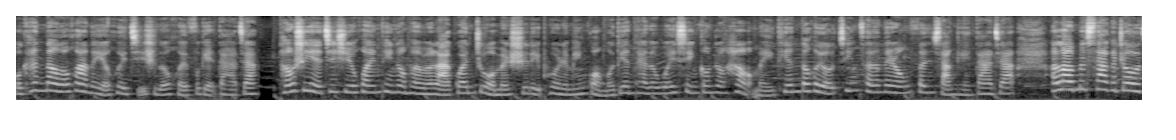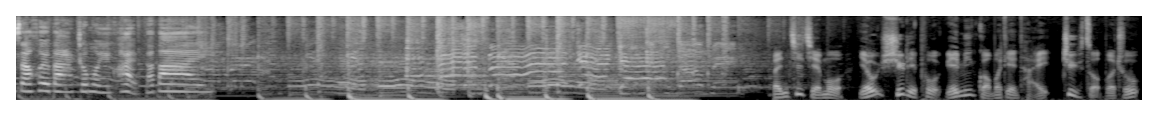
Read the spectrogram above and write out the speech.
我看到的话呢，也会及时的回复给大家。同时也继续欢迎听众朋友们来关注我们十里铺人民广播电台的微信公众号每天都会有精彩的内容分享给大家。好了我们下个周五再会吧周末愉快拜拜。本期节目由十里铺人民广播电台制作播出。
